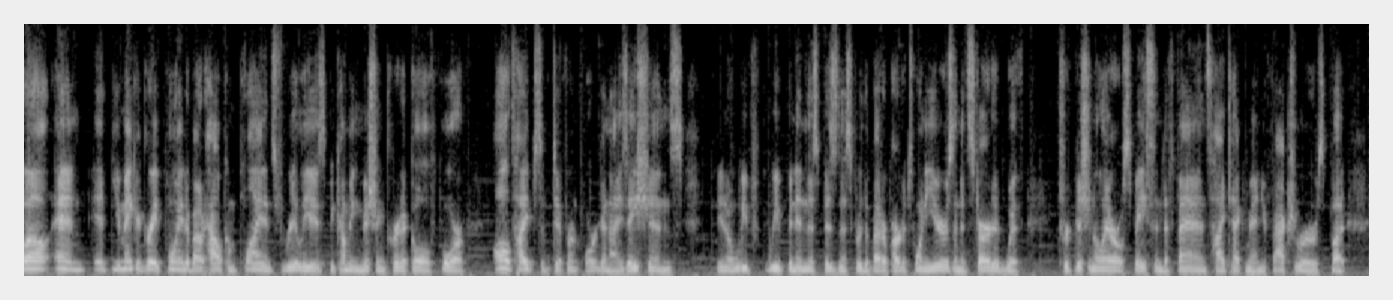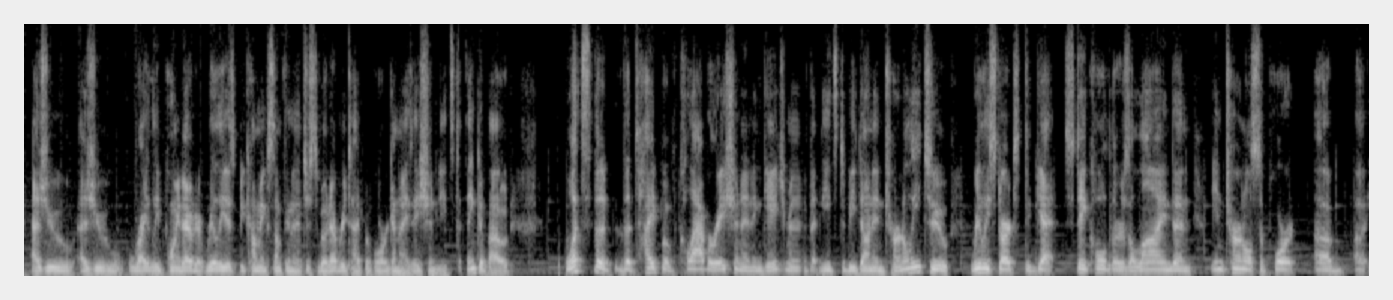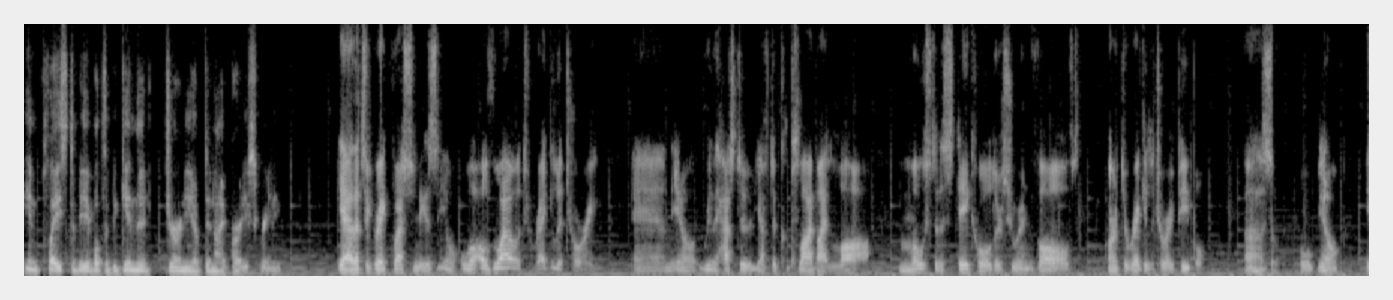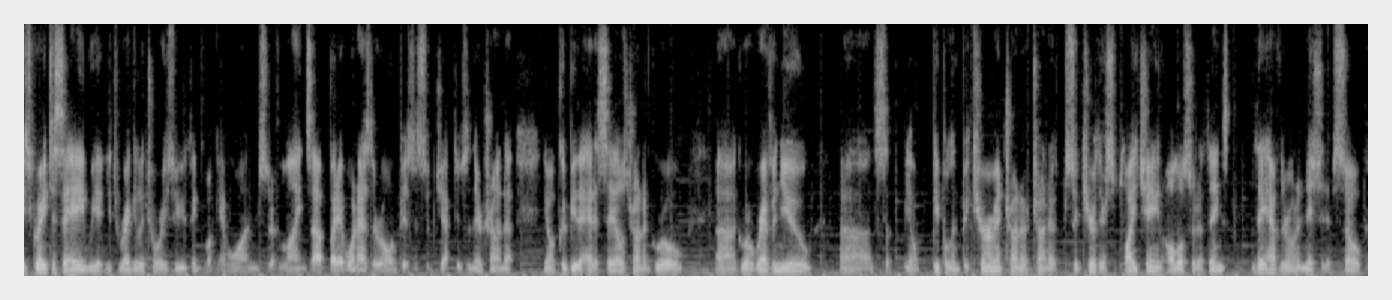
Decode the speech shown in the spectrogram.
well, and it, you make a great point about how compliance really is becoming mission critical for all types of different organizations. You know, we've we've been in this business for the better part of 20 years, and it started with traditional aerospace and defense, high tech manufacturers, but as you as you rightly point out, it really is becoming something that just about every type of organization needs to think about what's the the type of collaboration and engagement that needs to be done internally to really start to get stakeholders aligned and internal support uh, uh, in place to be able to begin the journey of denied party screening yeah that's a great question because you know while it's regulatory and you know really has to you have to comply by law most of the stakeholders who are involved aren't the regulatory people uh, mm. so you know it's great to say, hey, we, it's regulatory, so you think, look, everyone sort of lines up, but everyone has their own business objectives, and they're trying to, you know, it could be the head of sales trying to grow, uh, grow revenue, uh, so, you know, people in procurement trying to trying to secure their supply chain, all those sort of things. They have their own initiatives. So,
